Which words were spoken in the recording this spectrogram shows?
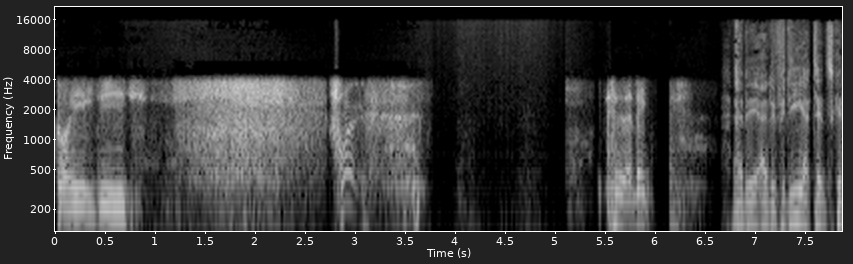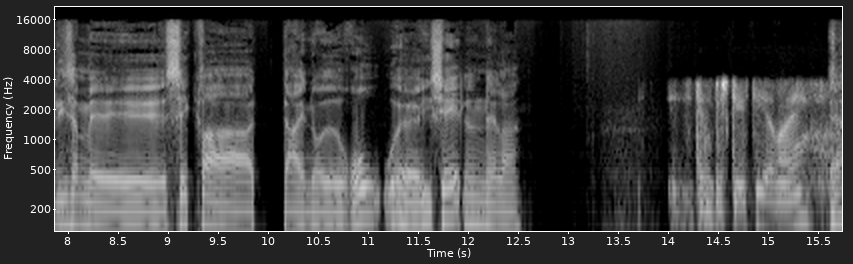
gå helt i frø. Hedder det ikke? Er det, er det fordi, at den skal ligesom øh, sikre dig noget ro øh, i sjælen, eller? Den beskæftiger mig, ikke? Ja.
